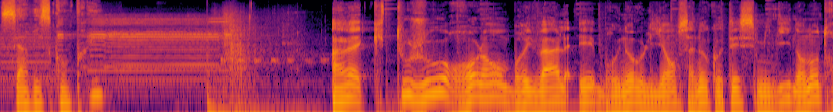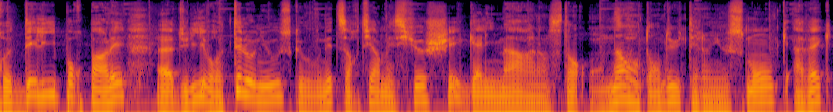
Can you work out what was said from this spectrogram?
service compris. Avec toujours Roland Brival et Bruno Liance à nos côtés ce midi dans notre délit pour parler euh, du livre News que vous venez de sortir, messieurs, chez Gallimard. À l'instant, on a entendu News Monk avec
